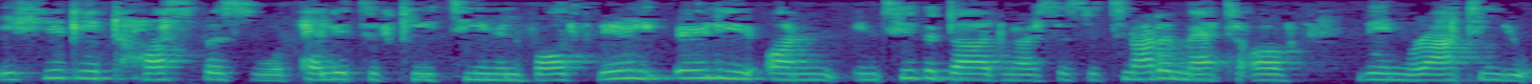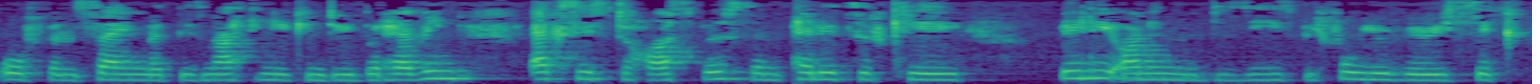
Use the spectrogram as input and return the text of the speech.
if you get hospice or palliative care team involved very early on into the diagnosis, it's not a matter of then writing you off and saying that there's nothing you can do, but having access to hospice and palliative care early on in the disease before you're very sick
